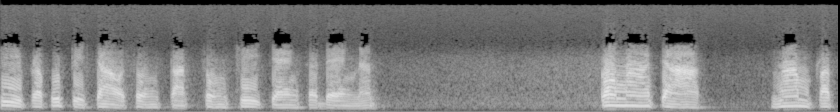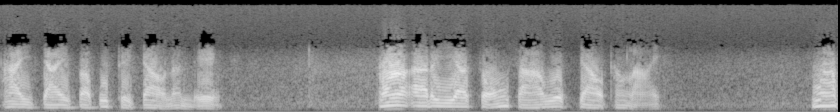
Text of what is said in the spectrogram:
ที่พระพุทธเจ้าทรงตัดทรงชี้แจงแสดงนั้น ก็มาจากน้ำพระทัยใจพระพุทธเจ้านั่นเอง พระอริยสงสาวกเจ้าทั้งหลาย นับ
